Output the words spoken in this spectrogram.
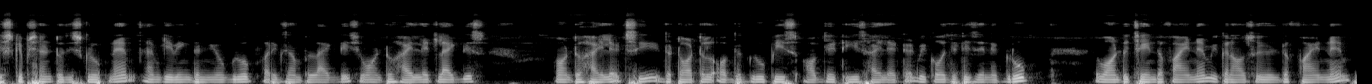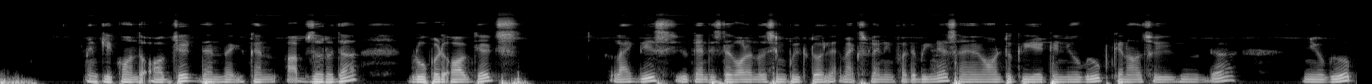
description to this group name. I'm giving the new group for example like this. You want to highlight like this. You want to highlight see the total of the group is object is highlighted because it is in a group. You want to change the file name you can also use the file name and click on the object. Then you can observe the grouped objects like this you can this is of the simple tutorial. I'm explaining for the beginners. I want to create a new group. Can also use the new group.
